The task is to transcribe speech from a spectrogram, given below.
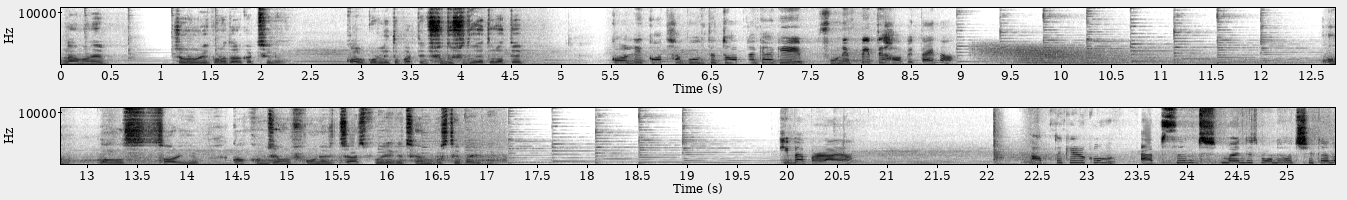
না মানে জরুরি কোনো দরকার ছিল? কল করলেই তো পারতেন। শুধু শুধু এত রাতে কলে কথা বলতে তো আপনাকে আগে ফোনে পেতে হবে তাই না? ও- ও সরি। কখন যে আমার ফোনের চার্জ ফুরিয়ে গেছে আমি বুঝতেই পারিনি। কি ব্যাপার আয়া? আপনাকে এরকম অ্যাবসেন্ট মাইন্ডেড মনে হচ্ছে কেন?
